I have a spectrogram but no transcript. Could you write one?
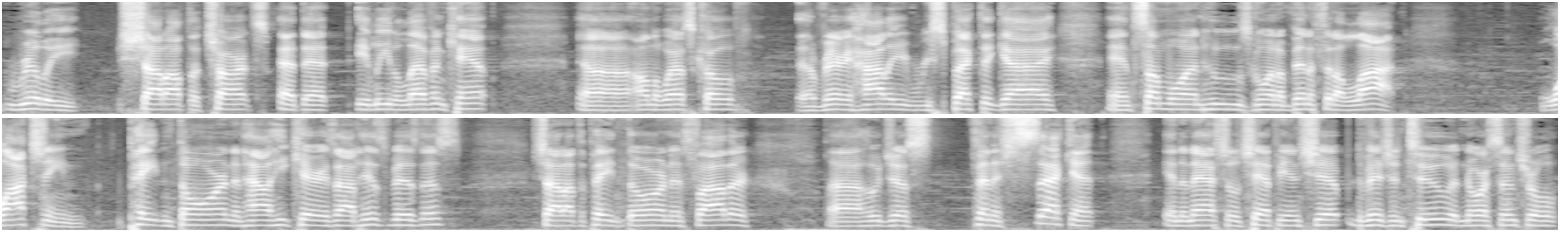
really shot off the charts at that Elite 11 camp uh, on the West Coast. A very highly respected guy and someone who's going to benefit a lot watching Payton Thorne and how he carries out his business. Shout out to Payton Thorne, his father, uh, who just finished second in the national championship, Division two at North Central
